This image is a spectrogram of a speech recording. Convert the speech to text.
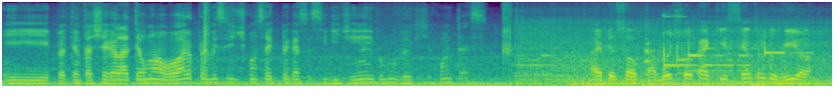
e para tentar chegar lá até uma hora para ver se a gente consegue pegar essa seguidinha e vamos ver o que, que acontece. Aí pessoal, acabou de tocar aqui, centro do Rio, ó.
